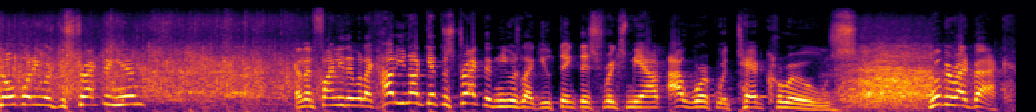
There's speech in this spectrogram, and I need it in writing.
nobody was distracting him. And then finally they were like, How do you not get distracted? And he was like, You think this freaks me out? I work with Ted Cruz. we'll be right back.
